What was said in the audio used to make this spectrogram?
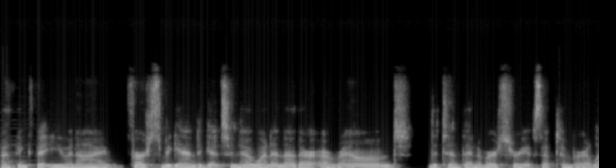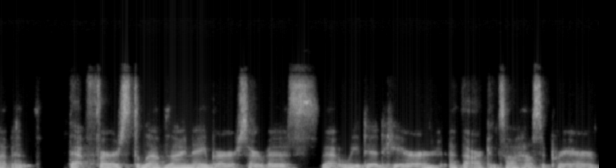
I think that you and I first began to get to know one another around the 10th anniversary of September 11th. That first Love Thy Neighbor service that we did here at the Arkansas House of Prayer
